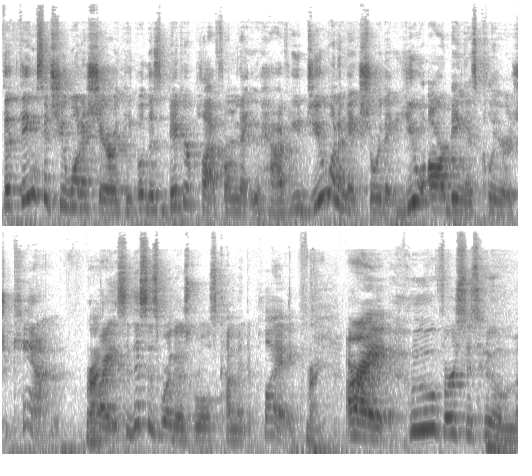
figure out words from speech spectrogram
the things that you want to share with people, this bigger platform that you have, you do want to make sure that you are being as clear as you can. Right. So, this is where those rules come into play. Right. All right. Who versus whom?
